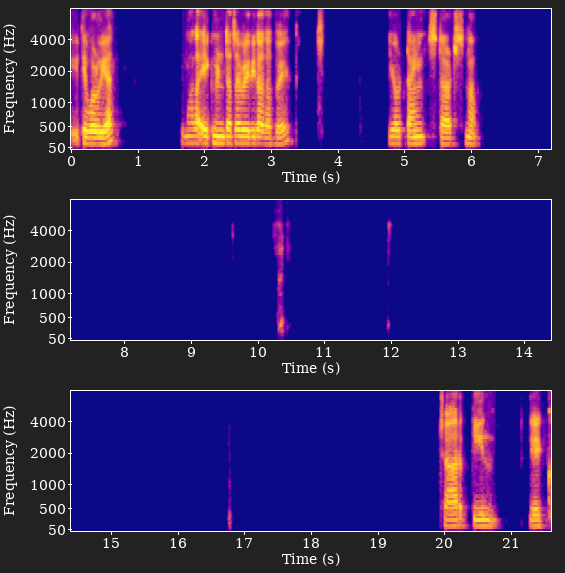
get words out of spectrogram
इथे वळूया तुम्हाला एक मिनिटाचा वेळ दिला जातोय. युअर टाइम स्टार्ट नाव चार तीन एक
